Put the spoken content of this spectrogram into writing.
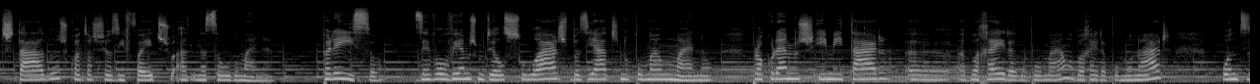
testados quanto aos seus efeitos na saúde humana. Para isso, desenvolvemos modelos solares baseados no pulmão humano. Procuramos imitar a barreira do pulmão, a barreira pulmonar, onde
